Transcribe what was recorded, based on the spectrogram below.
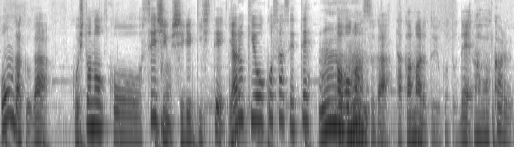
音楽がこう人のこう精神を刺激してやる気を起こさせてパうんうん。フォーマンスが高まるということで、あわかる。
